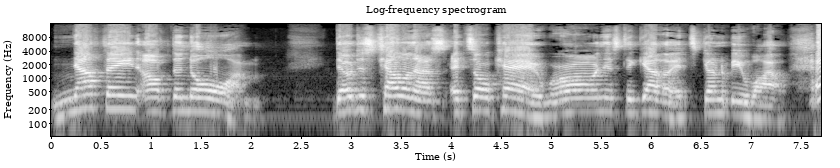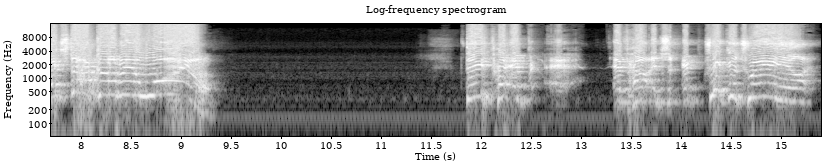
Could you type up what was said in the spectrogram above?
Nothing of the norm. They're just telling us it's okay. We're all in this together. It's gonna be a while. It's not gonna be a while. They if trick or treating,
